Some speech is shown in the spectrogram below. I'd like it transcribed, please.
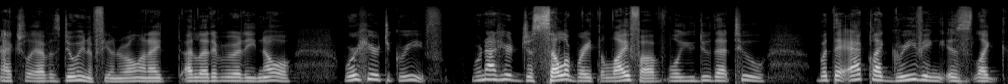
actually, I was doing a funeral and I, I let everybody know we're here to grieve. We're not here to just celebrate the life of, well, you do that too. But they act like grieving is like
